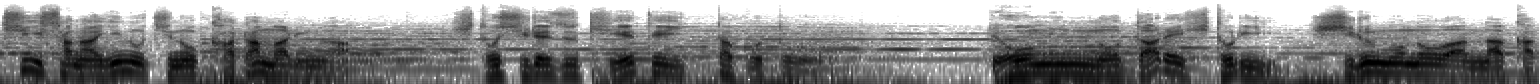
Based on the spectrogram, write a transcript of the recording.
小さな命の塊が人知れず消えていったことを領民の誰一人知る者はなかっ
